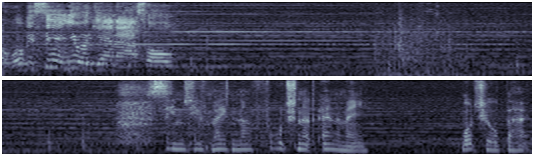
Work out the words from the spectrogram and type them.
Oh, we'll be seeing you again, asshole. Seems you've made an unfortunate enemy. Watch your back.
